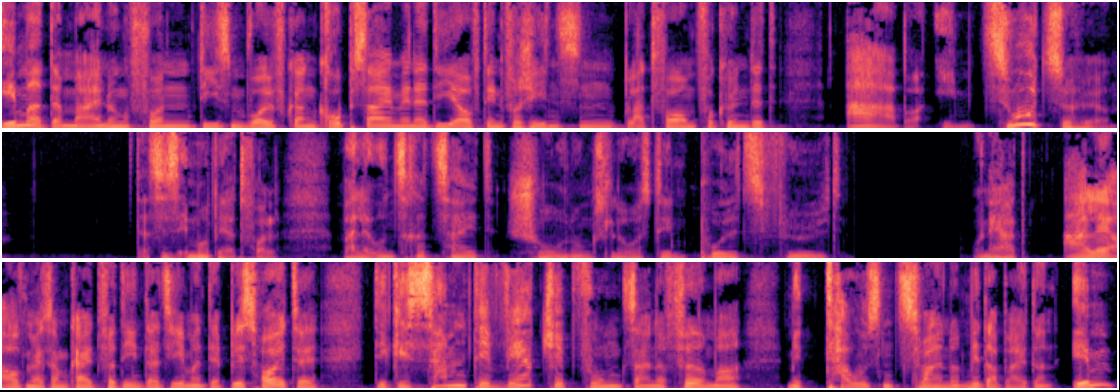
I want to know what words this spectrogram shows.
immer der Meinung von diesem Wolfgang Grupp sein, wenn er die auf den verschiedensten Plattformen verkündet, aber ihm zuzuhören, das ist immer wertvoll, weil er unserer Zeit schonungslos den Puls fühlt. Und er hat alle Aufmerksamkeit verdient als jemand, der bis heute die gesamte Wertschöpfung seiner Firma mit 1200 Mitarbeitern im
